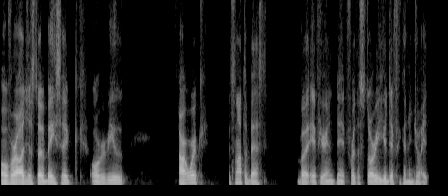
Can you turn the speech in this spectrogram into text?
Overall, just a basic overview. Artwork, it's not the best, but if you're in it for the story, you're definitely gonna enjoy it.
